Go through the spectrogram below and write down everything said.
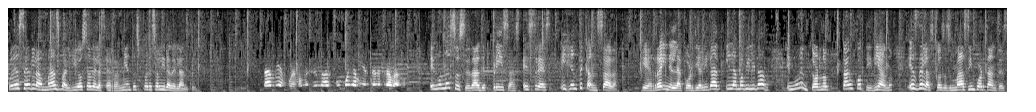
puede ser la más valiosa de las herramientas para salir adelante. También podemos mencionar un buen ambiente de trabajo. En una sociedad de prisas, estrés y gente cansada, que reine la cordialidad y la amabilidad en un entorno tan cotidiano es de las cosas más importantes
